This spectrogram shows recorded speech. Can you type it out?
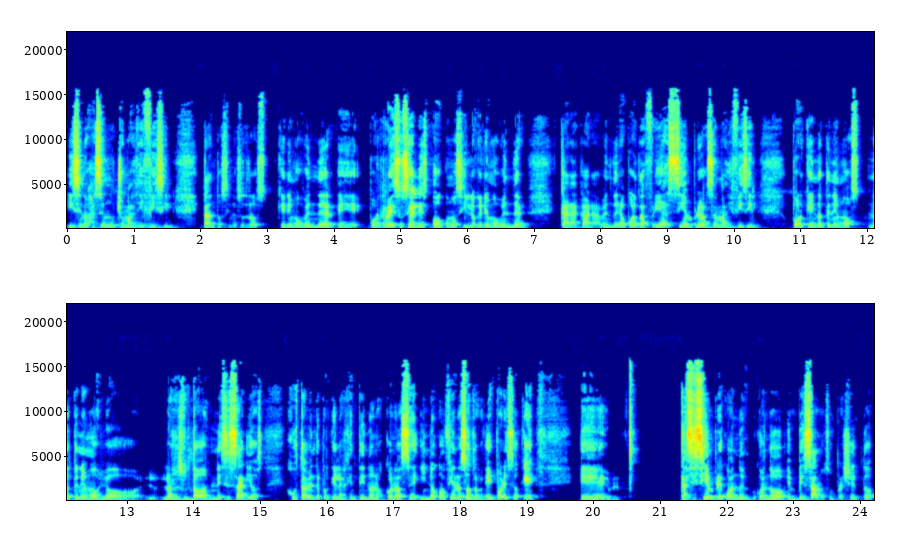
y se nos hace mucho más difícil. Tanto si nosotros queremos vender eh, por redes sociales o como si lo queremos vender cara a cara. Vender a puerta fría siempre va a ser más difícil porque no tenemos, no tenemos los resultados necesarios justamente porque la gente no nos conoce y no confía en nosotros. Es por eso que eh, casi siempre cuando, cuando empezamos un proyecto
